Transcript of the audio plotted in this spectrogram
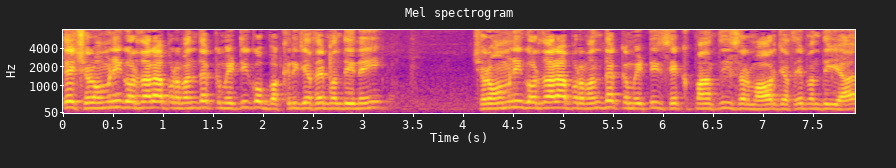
ਤੇ ਸ਼੍ਰੋਮਣੀ ਗੁਰਦੁਆਰਾ ਪ੍ਰਬੰਧਕ ਕਮੇਟੀ ਕੋ ਵੱਖਰੀ ਜਥੇਬੰਦੀ ਨਹੀਂ। ਸ਼੍ਰੋਮਣੀ ਗੁਰਦੁਆਰਾ ਪ੍ਰਬੰਧਕ ਕਮੇਟੀ ਸਿੱਖ ਪੰਥ ਦੀ ਸਰਮੌਰ ਜਥੇਬੰਦੀ ਆ।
